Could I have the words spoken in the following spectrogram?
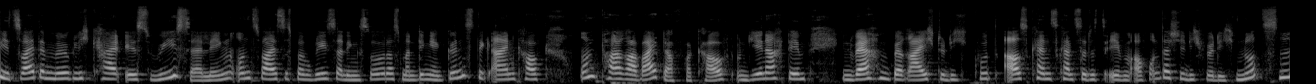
die zweite Möglichkeit ist Reselling und zwar ist es beim Reselling so, dass man Dinge günstig einkauft und teurer weiterverkauft und je nachdem, in welchem Bereich du dich gut auskennst, kannst du das eben auch unterschiedlich für dich nutzen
